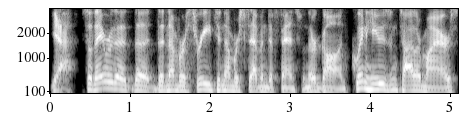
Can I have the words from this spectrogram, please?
Yeah. So they were the the the number three to number seven defense when they're gone. Quinn Hughes and Tyler Myers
